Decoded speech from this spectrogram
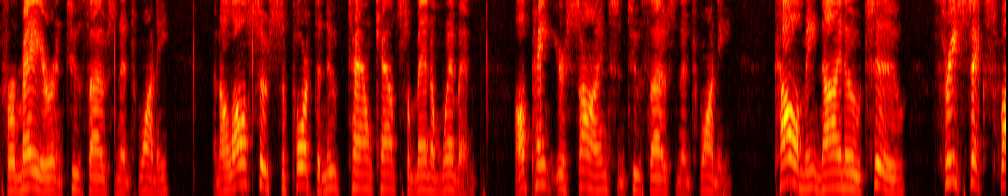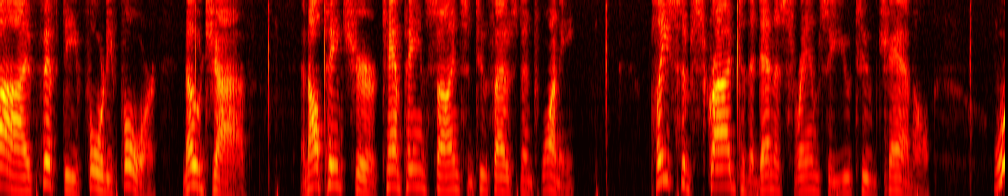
for mayor in 2020, and I'll also support the new town council men and women. I'll paint your signs in 2020. Call me 902 365 5044. No jive. And I'll paint your campaign signs in 2020. Please subscribe to the Dennis Ramsay YouTube channel. Woo!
